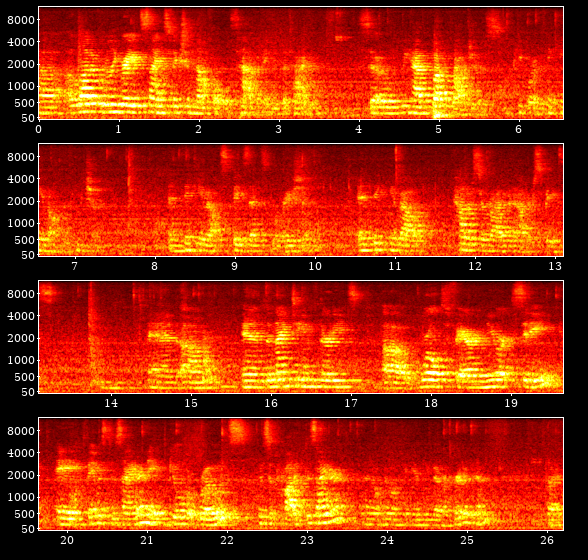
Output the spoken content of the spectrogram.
uh, a lot of really great science fiction novels happening at the time. So we have Buck Rogers. People are thinking about and thinking about space exploration and thinking about how to survive in outer space. And um, in the 1930s uh, World's Fair in New York City, a famous designer named Gilbert Rhodes, who's a product designer. I don't know if any of you have ever heard of him, but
